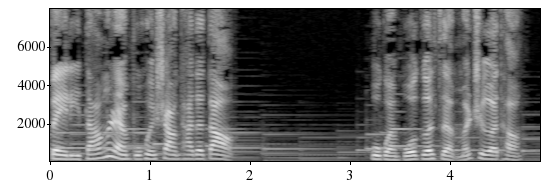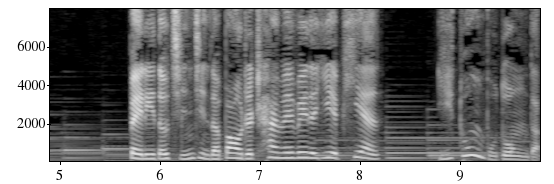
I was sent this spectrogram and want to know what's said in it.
贝利当然不会上他的当。不管伯格怎么折腾，贝利都紧紧地抱着颤巍巍的叶片，一动不动的。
